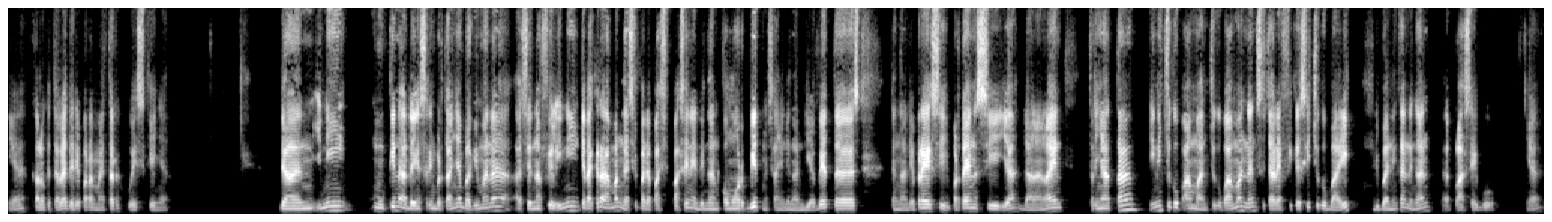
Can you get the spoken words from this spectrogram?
ya kalau kita lihat dari parameter WSG-nya. Dan ini mungkin ada yang sering bertanya bagaimana sildenafil ini kira-kira aman nggak sih pada pasien-pasien yang dengan komorbid misalnya dengan diabetes, dengan depresi, hipertensi ya dan lain-lain. Ternyata ini cukup aman, cukup aman dan secara efikasi cukup baik dibandingkan dengan uh, placebo ya.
